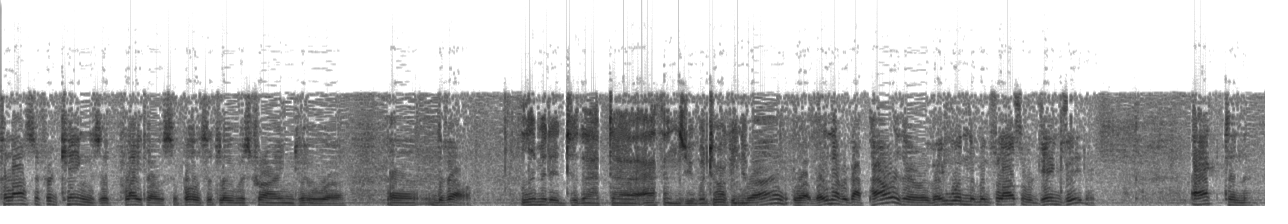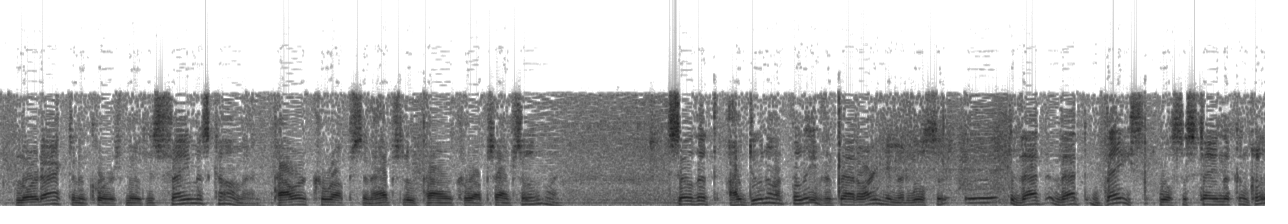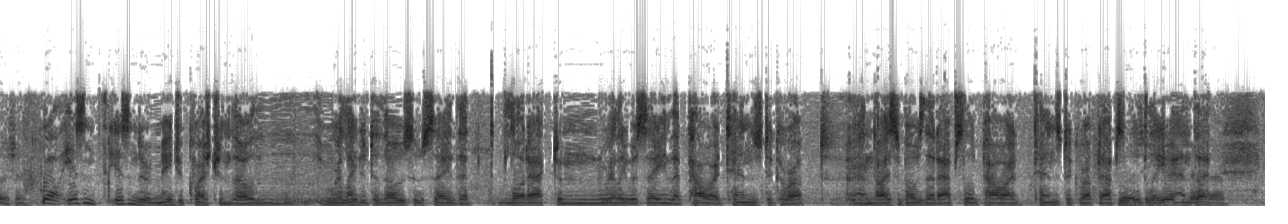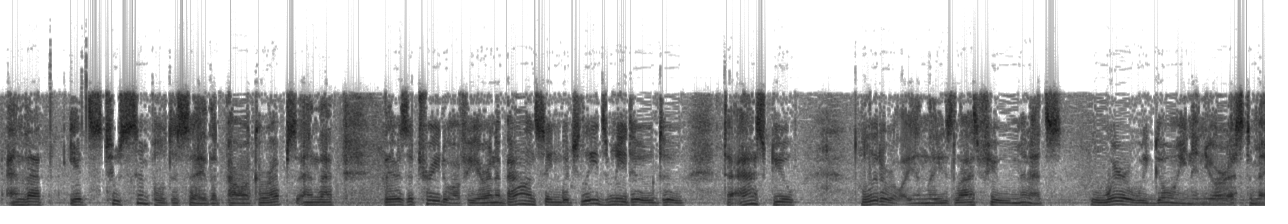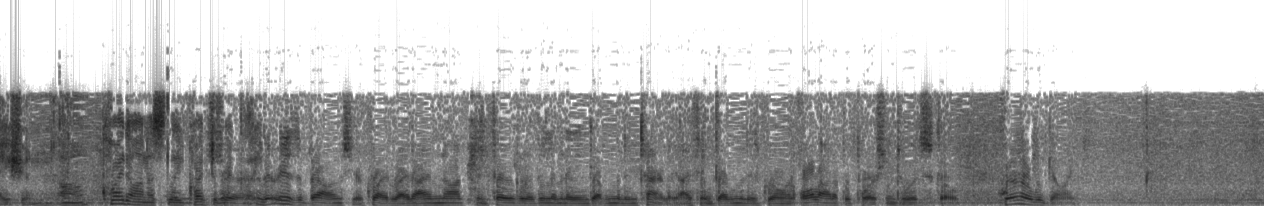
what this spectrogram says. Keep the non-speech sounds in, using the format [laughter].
philosopher kings that Plato supposedly was trying to uh, uh, develop? Limited to that uh, Athens you were talking about. Right. Well, they never got power there, or they wouldn't have been philosopher kings either. Acton, Lord Acton, of course, made his famous comment, power corrupts, and absolute power corrupts absolutely. So that I do not believe that that argument will, that, that base will sustain the conclusion. Well, isn't, isn't there a major question, though, related to those who say that Lord Acton really was saying that power tends to corrupt, and I suppose that absolute power tends to corrupt absolutely, yes, and that, that, and that it's too simple to say that power corrupts, and that there's a trade-off here and a balancing, which leads me to, to, to ask you, literally, in these last few minutes, where are we going in your estimation? Uh, quite honestly, quite directly. Sure. There is a balance, you're quite right. I'm not in favor of eliminating government entirely. I think government is growing all out of proportion to its scope. Where are we going?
